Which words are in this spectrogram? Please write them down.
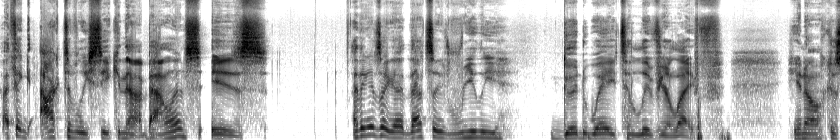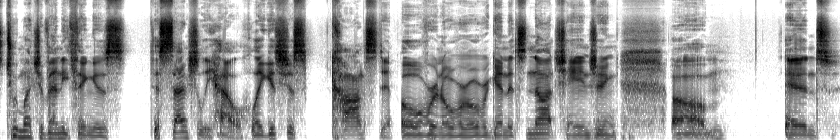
I think actively seeking that balance is I think it's like a, that's a really good way to live your life. You know, cuz too much of anything is essentially hell. Like it's just constant over and over and over again. It's not changing. Um and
